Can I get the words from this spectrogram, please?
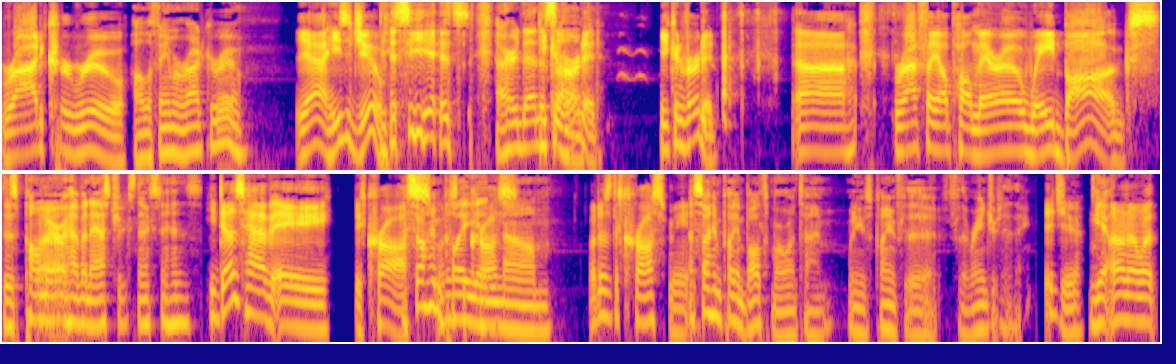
Rod Carew. Hall of Famer Rod Carew. Yeah, he's a Jew. Yes, he is. I heard that in he song. converted. He converted. Uh, Rafael Palmeiro, Wade Boggs. Does Palmeiro Wow. have an asterisk next to his? He does have a, a cross. I saw him What play in. Um, what does the cross mean? I saw him play in Baltimore one time when he was playing for the for the Rangers. I think. Did you? Yeah. I don't know what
